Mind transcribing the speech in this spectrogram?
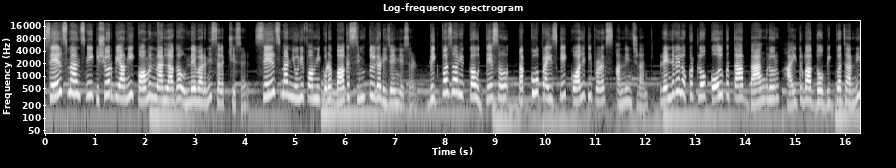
సేల్స్ మ్యాన్స్ని కిషోర్ బియాని కామన్ మ్యాన్ లాగా ఉండేవారని సెలెక్ట్ చేశాడు. సేల్స్ మ్యాన్ యూనిఫామ్ని కూడా బాగా సింపుల్గా డిజైన్ చేశాడు. బిగ్ బజార్ యొక్క ఉద్దేశం తక్కువ ప్రైస్ కే క్వాలిటీ ప్రొడక్ట్స్ అందించడానికి. రెండు వేల ఒకటిలో కోల్కతా బెంగళూరు హైదరాబాద్లో బిగ్ బజార్ని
